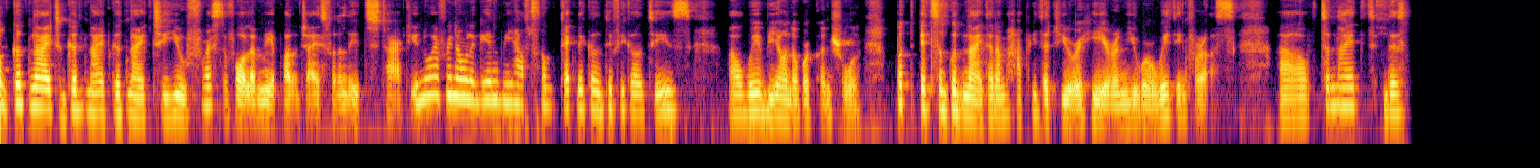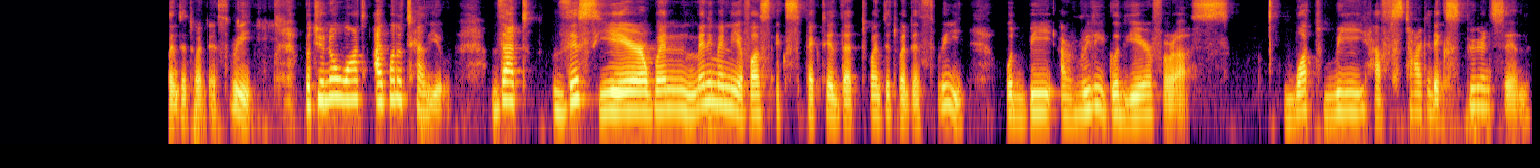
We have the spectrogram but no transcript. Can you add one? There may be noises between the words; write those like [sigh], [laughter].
Well, good night, good night, good night to you. First of all, let me apologize for the late start. You know, every now and again we have some technical difficulties uh, way beyond our control, but it's a good night, and I'm happy that you were here and you were waiting for us. Uh, tonight, this 2023. But you know what? I want to tell you that this year, when many, many of us expected that 2023 would be a really good year for us, what we have started experiencing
